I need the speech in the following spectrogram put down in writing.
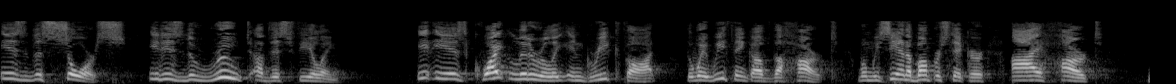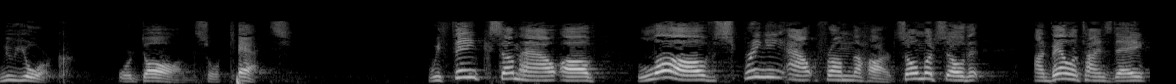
is the source. It is the root of this feeling. It is quite literally in Greek thought the way we think of the heart. When we see on a bumper sticker, I heart New York or dogs or cats. We think somehow of love springing out from the heart. So much so that on Valentine's Day,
